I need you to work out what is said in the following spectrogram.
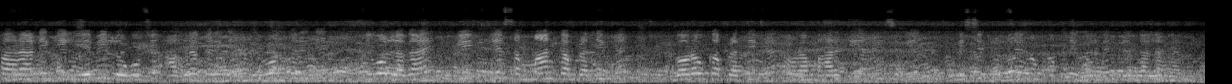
फहराने के लिए भी लोगों से आग्रह करेंगे, अनुरोध करेंगे कि वो लगाएँ, क्योंकि ये सम्मान का प्रतीक है, गौरव का प्रतीक है, और हम भारतीय हैं, इसलिए निश्चित रूप से हम अपने घर में तिरंगा लगाएँगे।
